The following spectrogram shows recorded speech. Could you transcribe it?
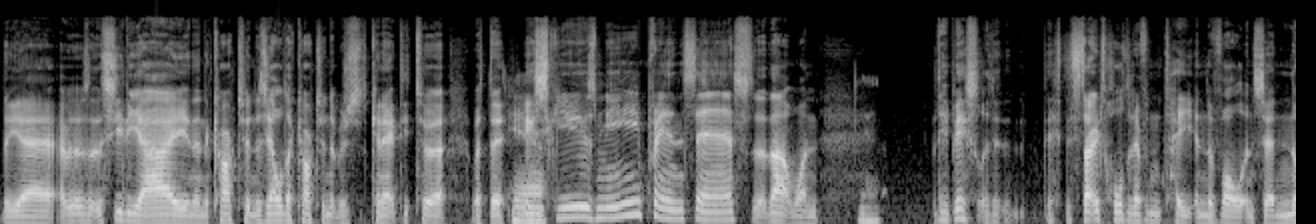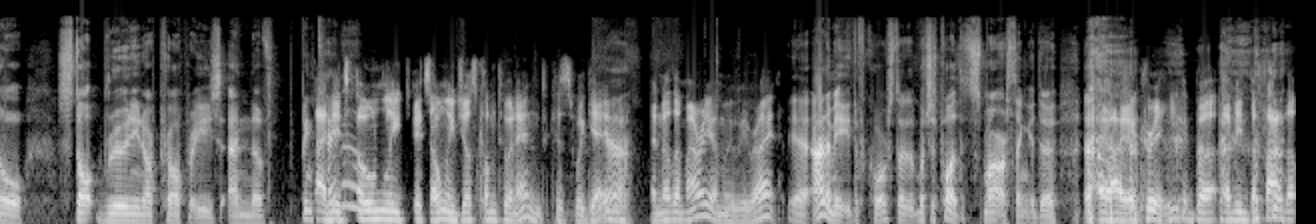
the uh, it was the CDI and then the cartoon, the Zelda cartoon that was connected to it with the yeah. "Excuse me, princess," that, that one. Yeah. They basically they, they started holding everything tight in the vault and said, "No, stop ruining our properties," and they've been. And it's only it's only just come to an end because we're getting yeah. another Mario movie, right? Yeah, animated, of course, which is probably the smarter thing to do. I, I, agree, but I mean, the fact that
